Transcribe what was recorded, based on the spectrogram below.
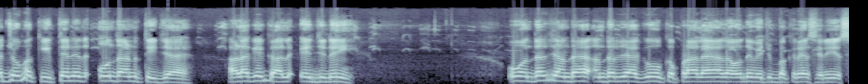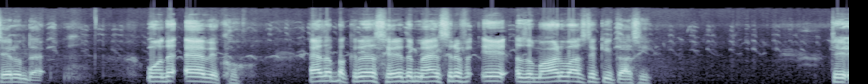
ਅੱਜ ਉਹ ਮੈਂ ਕੀਤੇ ਨੇ ਤੇ ਉਹਦਾ ਨਤੀਜਾ ਹੈ। ਹਾਲਾਂਕਿ ਗੱਲ ਇੰਜ ਨਹੀਂ। ਉਹ ਅੰਦਰ ਜਾਂਦਾ ਹੈ, ਅੰਦਰ ਜਾ ਕੇ ਉਹ ਕਪੜਾ ਲੈ ਆਉਂਦਾ, ਉਹਦੇ ਵਿੱਚ ਬੱਕਰੇ ਸਿਰ ਸਿਰ ਹੁੰਦਾ ਉਹ ਆਂਦਾ ਇਹ ਵੇਖੋ, ਇਹ ਤਾਂ ਬੱਕਰੇ ਦਾ ਸਿਰ ਹੈ ਤੇ ਮੈਂ ਸਿਰਫ ਇਹ ਅਜ਼ਮਾਨ ਵਾਸਤੇ ਕੀਤਾ ਸੀ। ਤੇ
